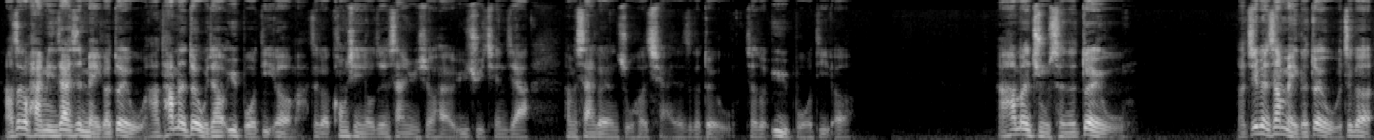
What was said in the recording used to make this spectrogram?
然后这个排名战是每个队伍，然后他们的队伍叫玉博第二嘛，这个空行游真、山云修还有羽曲千家，他们三个人组合起来的这个队伍叫做玉博第二。那他们组成的队伍啊，基本上每个队伍这个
